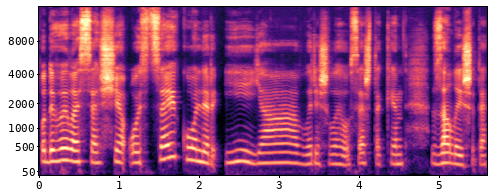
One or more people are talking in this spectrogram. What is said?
Подивилася ще ось цей колір, і я вирішила його все ж таки залишити.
